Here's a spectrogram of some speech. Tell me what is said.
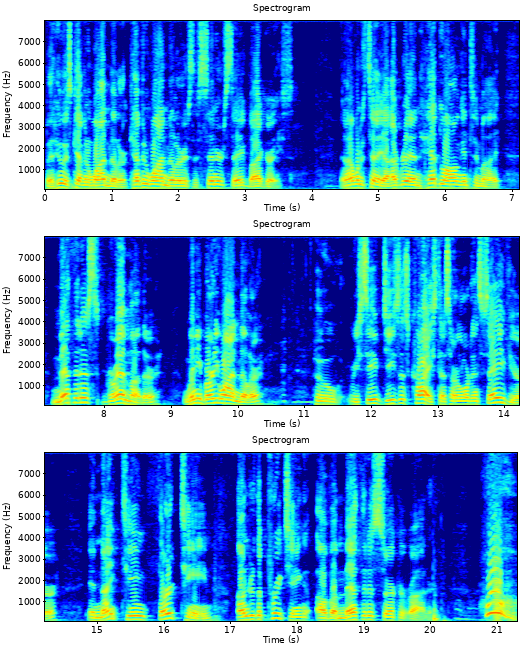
But who is Kevin Winemiller? Kevin Winemiller is the sinner saved by grace. And I want to tell you, I ran headlong into my Methodist grandmother, Winnie Birdie Winemiller, who received Jesus Christ as her Lord and Savior in 1913 under the preaching of a Methodist circuit rider. Whew!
